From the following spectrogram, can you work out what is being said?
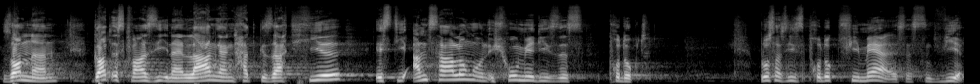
sondern Gott ist quasi in einen Laden gegangen, hat gesagt, hier ist die Anzahlung und ich hole mir dieses Produkt. Bloß, dass dieses Produkt viel mehr ist, das sind wir.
